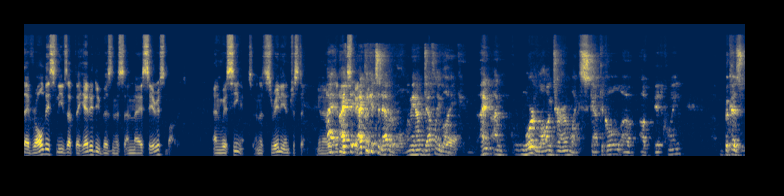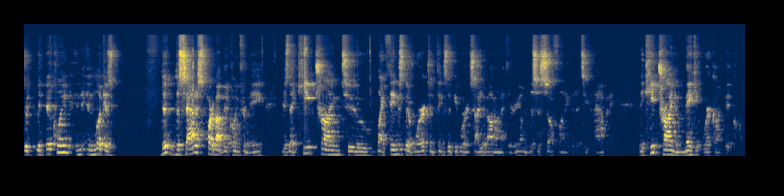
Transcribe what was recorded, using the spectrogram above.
they've rolled their sleeves up. They're here to do business and they're serious about it. And we're seeing it, and it's really interesting. You know, I, I, th- I think it's inevitable. I mean, I'm definitely like I'm, I'm more long term like skeptical of, of Bitcoin because with, with Bitcoin and, and look is the, the saddest part about Bitcoin for me is they keep trying to like things that have worked and things that people are excited about on Ethereum. And this is so funny that it's even happening they keep trying to make it work on Bitcoin.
